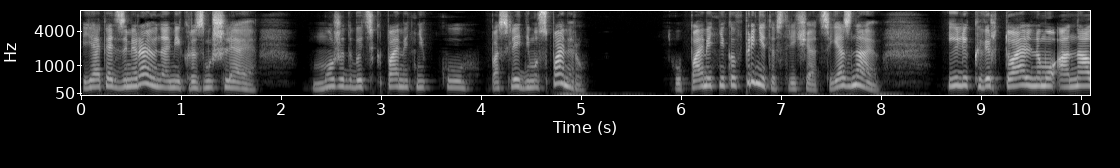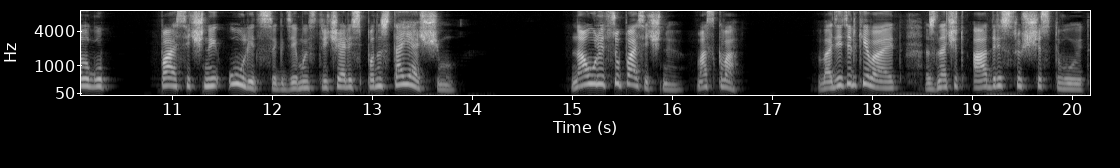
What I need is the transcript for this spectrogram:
Я опять замираю на миг, размышляя. Может быть, к памятнику последнему спамеру? У памятников принято встречаться, я знаю. Или к виртуальному аналогу Пасечной улицы, где мы встречались по-настоящему. На улицу Пасечную, Москва. Водитель кивает, значит, адрес существует.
